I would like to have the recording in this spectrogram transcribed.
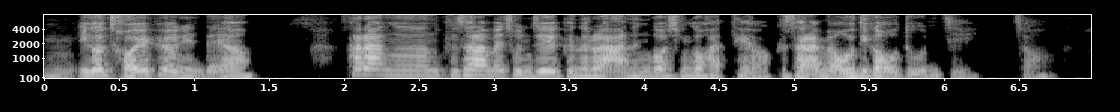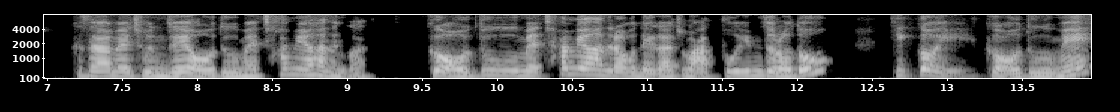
음, 이건 저의 표현인데요. 사랑은 그 사람의 존재의 그늘을 아는 것인 것 같아요. 그 사람의 어디가 어두운지. 그죠? 그 사람의 존재의 어두움에 참여하는 것. 그 어두움에 참여하느라고 내가 좀 아프고 힘들어도 기꺼이 그 어두움에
